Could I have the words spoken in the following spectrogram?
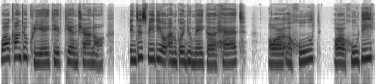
Welcome to Creative Tien channel. In this video, I'm going to make a hat or a hood or a hoodie.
